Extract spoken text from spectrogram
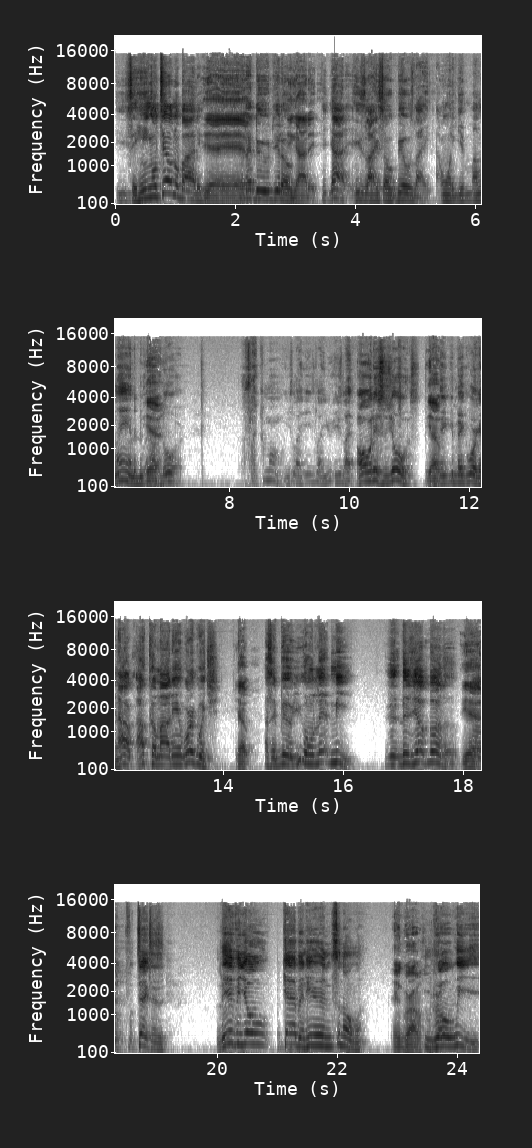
he said he ain't gonna tell nobody. Yeah. Yeah. But yeah. that dude, you know, He got it. he got it. He's like, so Bill was like, I want to give him my land to do Yeah. outdoor. I was like, come on. He's like, he's like, he's like, all this is yours. You think you can make it work, and I'll, I'll come out and work with you. Yep. I said, Bill, you gonna let me, this, this young brother, Yeah. from, from Texas, live in your cabin here in Sonoma And grow. and grow weed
